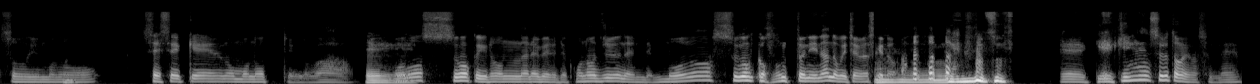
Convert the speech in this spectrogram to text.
そういうもの、生成系のものっていうのは、えものすごくいろんなレベルで、この10年でものすごく本当に何度も言っちゃいますけど、うん えー激変すると思いますね。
